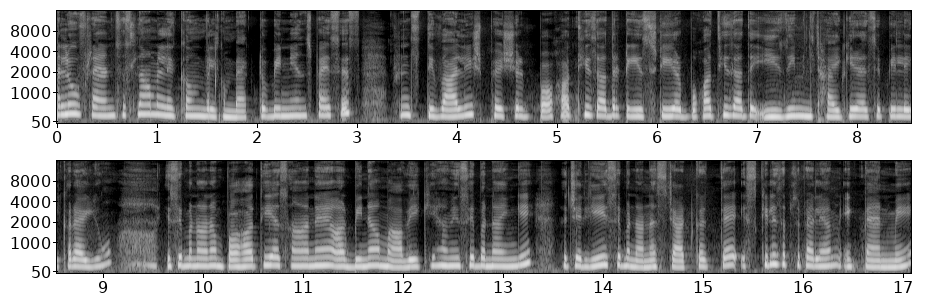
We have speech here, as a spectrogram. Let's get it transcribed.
हेलो फ्रेंड्स अस्सलाम वालेकुम वेलकम बैक टू बिनियन स्पाइसेस फ्रेंड्स दिवाली स्पेशल बहुत ही ज़्यादा टेस्टी और बहुत ही ज़्यादा इजी मिठाई की रेसिपी लेकर आई हूँ। इसे बनाना बहुत ही आसान है और बिना मावे के हम इसे बनाएँगे। तो चलिए इसे बनाना स्टार्ट करते हैं। इसके लिए सबसे पहले हम एक पैन में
